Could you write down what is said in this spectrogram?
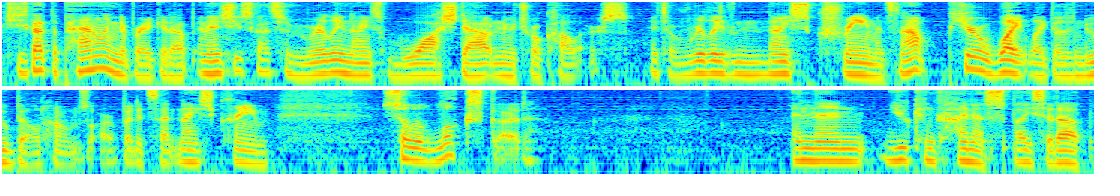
she's got the paneling to break it up, and then she's got some really nice washed out neutral colors. It's a really nice cream. It's not pure white like those new build homes are, but it's that nice cream. So it looks good. And then you can kind of spice it up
